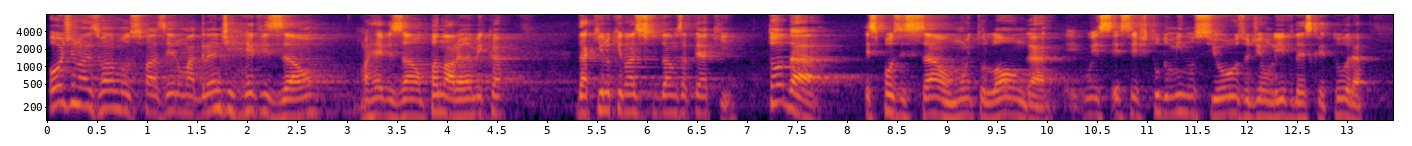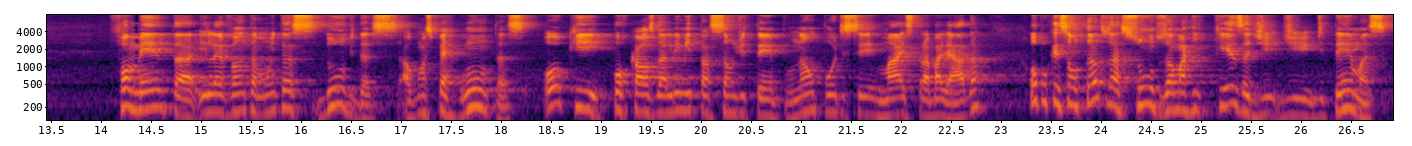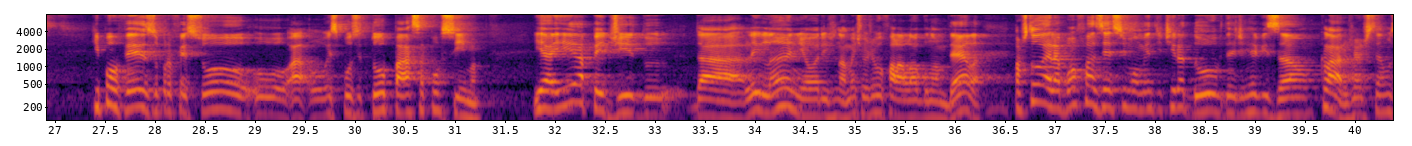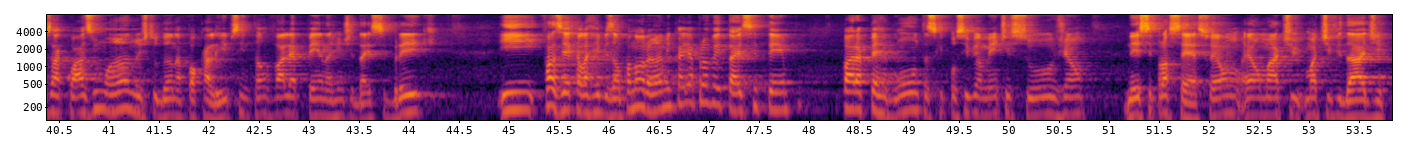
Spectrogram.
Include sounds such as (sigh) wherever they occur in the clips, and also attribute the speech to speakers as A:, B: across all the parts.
A: Hoje nós vamos fazer uma grande revisão, uma revisão panorâmica daquilo que nós estudamos até aqui. Toda exposição muito longa, esse estudo minucioso de um livro da Escritura, fomenta e levanta muitas dúvidas, algumas perguntas, ou que por causa da limitação de tempo não pôde ser mais trabalhada, ou porque são tantos assuntos, há uma riqueza de, de, de temas que por vezes o professor, o, a, o expositor passa por cima. E aí, a pedido da Leilane, originalmente, hoje eu vou falar logo o nome dela, pastor, era bom fazer esse momento de tira dúvidas, de revisão. Claro, já estamos há quase um ano estudando Apocalipse, então vale a pena a gente dar esse break e fazer aquela revisão panorâmica e aproveitar esse tempo para perguntas que possivelmente surjam nesse processo. É, um, é uma, uma atividade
